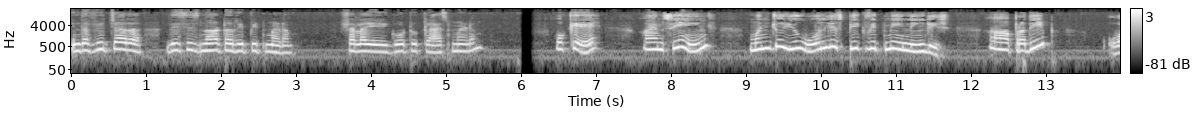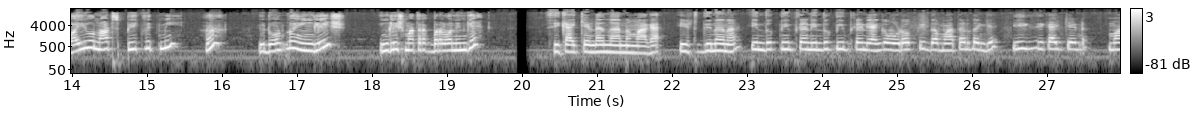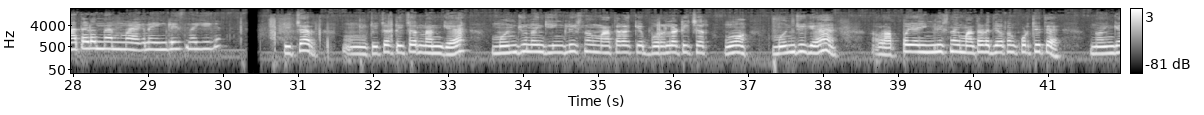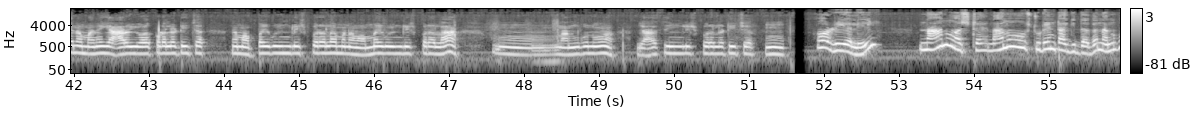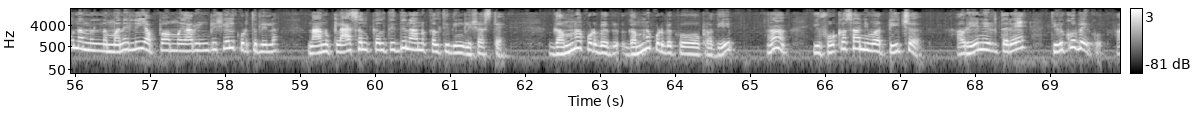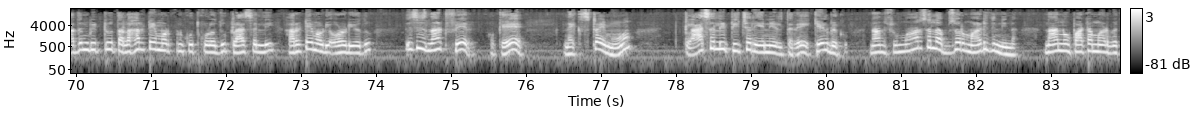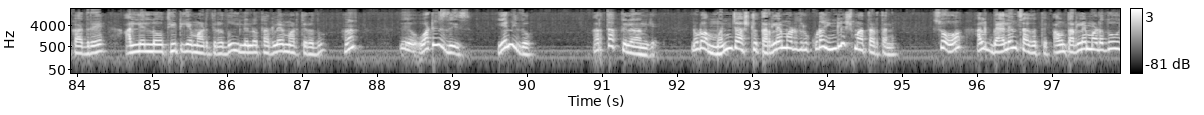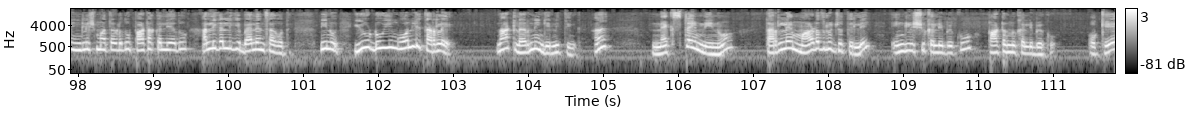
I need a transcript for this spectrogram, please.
in the future this is not a repeat madam shall I go to class madam okay I am seeing Manju you only speak with me in English Pradeep why you not speak with me you don't know English English ಮಾತಾಡಕ್ಕೆ ಬರಲ್ವಾ ನಿನಗೆ? ಸಿಕ್ಕಾಯ್ಕೊಂಡ ನನ್ನ ಮಗ. ಇಷ್ಟು ದಿನನ ಹಿಂದಕ್ಕೆ ನಿಂತ್ಕೊಂಡು ಹಿಂದಕ್ಕೆ ನಿಂತ್ಕೊಂಡು ಹೆಂಗ ಓಡೋಗ್ತಿದ್ದ ಮಾತಾಡ್ದಂಗೆ? ಈಗ ಸಿಕ್ಕಾಯ್ಕೊಂಡ ಮಾತಾಡೋದು ನನ್ನ ಮಗನ ಇಂಗ್ಲೀಷ್ನಾಗ ಈಗ? ಟೀಚರ್ ಟೀಚರ್ ಟೀಚರ್ ನನಗೆ ಮಂಜು ನಂಗೆ ಇಂಗ್ಲೀಷ್ನಾಗ ಮಾತಾಡೋಕ್ಕೆ ಬರಲ್ಲ ಟೀಚರ್ ಹ್ಞೂ ಮಂಜುಗೆ ಅವ್ರ ಅಪ್ಪಯ್ಯ ಇಂಗ್ಲೀಷ್ನಾಗ ಮಾತಾಡೋದು ಹೇಳ್ಕೊಂಡು ಕೊಡ್ತೈತೆ ನನಗೆ ನಮ್ಮ ಮನೆಗೆ ಯಾರು ಹೇಳ್ಕೊಡಲ್ಲ ಟೀಚರ್. ನಮ್ಮ ಅಪ್ಪಯ್ಯಗೂ ಇಂಗ್ಲೀಷ್ ಬರಲ್ಲ ನಮ್ಮ ಅಮ್ಮಯ್ಯಗೂ ಇಂಗ್ಲೀಷ್ ಬರಲ್ಲ. ನನಗೂ ಜಾಸ್ತಿ ಇಂಗ್ಲೀಷ್ ಬರಲ್ಲ ಟೀಚರ್. ಹ್ಞೂ ಓ, ರಿಯಲಿ? ನಾನು ಅಷ್ಟೇ. ನಾನು ಸ್ಟೂಡೆಂಟ್ ಆಗಿದ್ದಾಗ ನನಗೂ ನನ್ನ, ನಮ್ಮ ಮನೇಲಿ ಅಪ್ಪ, ಅಮ್ಮ ಯಾರು ಇಂಗ್ಲೀಷ್ ಹೇಳ್ಕೊಡ್ತಿರ್ಲಿಲ್ಲ ನಾನು ಕ್ಲಾಸಲ್ಲಿ ಕಲ್ತಿದ್ದೆ, ನಾನು ಕಲ್ತಿದ್ದೆ ಇಂಗ್ಲೀಷ್ ಅಷ್ಟೇ. ಗಮನ ಕೊಡಬೇಕು ಗಮನ ಕೊಡಬೇಕು ಪ್ರದೀಪ್. ಹಾಂ, ಈ ಫೋಕಸ್ ಆನ್ ಯುವರ್ ಟೀಚರ್ ಅವ್ರು ಏನು ಹೇಳ್ತಾರೆ? ತಿಳ್ಕೋಬೇಕು. ಅದನ್ನು ಬಿಟ್ಟು ತಲಹರಟೆ ಮಾಡ್ಕೊಂಡು ಕೂತ್ಕೊಳ್ಳೋದು, ಕ್ಲಾಸಲ್ಲಿ ಹರಟೆ ಮಾಡಿ ಹೊರಡಿಯೋದು this is not fair okay next time ಕ್ಲಾಸಲ್ಲಿ ಟೀಚರ್ ಏನು ಹೇಳ್ತಾರೆ? ಕೇಳಬೇಕು. ನಾನು ಸುಮಾರು ಸಲ ಅಬ್ಸರ್ವ್ ಮಾಡಿದ್ದೀನಿ ನಿನ್ನ. ನಾನು ಪಾಠ ಮಾಡಬೇಕಾದ್ರೆ ಅಲ್ಲೆಲ್ಲೋ ತೀಟಿಗೆ ಮಾಡ್ತಿರೋದು, ಇಲ್ಲೆಲ್ಲೋ ತರಲೆ ಮಾಡ್ತಿರೋದು, ಹಾಂ? ವಾಟ್ ಈಸ್ ದಿಸ್ ಏನಿದು? ಅರ್ಥ ಆಗ್ತಿಲ್ಲ ನನಗೆ. ನೋಡು ಮಂಜ ಅಷ್ಟು ತರಲೆ ಮಾಡಿದ್ರು ಕೂಡ ಇಂಗ್ಲೀಷ್ ಮಾತಾಡ್ತಾನೆ. ಸೊ ಅಲ್ಲಿ ಬ್ಯಾಲೆನ್ಸ್ ಆಗುತ್ತೆ. ಅವ್ನು ತರಲೆ ಮಾಡೋದು ಇಂಗ್ಲೀಷ್ ಮಾತಾಡೋದು ಪಾಠ ಕಲಿಯೋದು ಅಲ್ಲಿಗಲ್ಲಿಗೆ ಬ್ಯಾಲೆನ್ಸ್ ಆಗುತ್ತೆ. ನೀನು ಯು ಡೂಯಿಂಗ್ ಓನ್ಲಿ ತರಲೆ ನಾಟ್ ಲರ್ನಿಂಗ್ ಎನಿಥಿಂಗ್ ಹಾಂ? ನೆಕ್ಸ್ಟ್ ಟೈಮ್ ನೀನು ತರಲೆ ಮಾಡೋದ್ರ ಜೊತೆಲಿ ಇಂಗ್ಲೀಷು ಕಲಿಬೇಕು ಪಾಠನೂ ಕಲಿಬೇಕು. Okay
